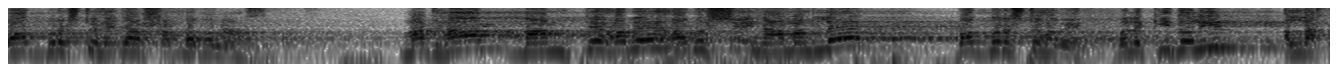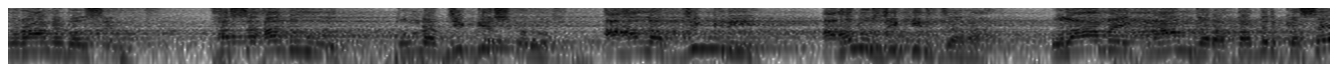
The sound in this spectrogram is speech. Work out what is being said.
পথভ্রষ্ট হয়ে যাওয়ার সম্ভাবনা আছে। মাঝহাব মানতে হবে, অবশ্যই না মানলে পথভ্রষ্ট হবে। বলে কি দলিল? আল্লাহ কোরআনে বলছেন ফাসা আলু তোমরা জিজ্ঞেস করো, আহলা জিক্রি, আহলু জিকির যারা ওলামাই কাম যারা, তাদের কাছে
